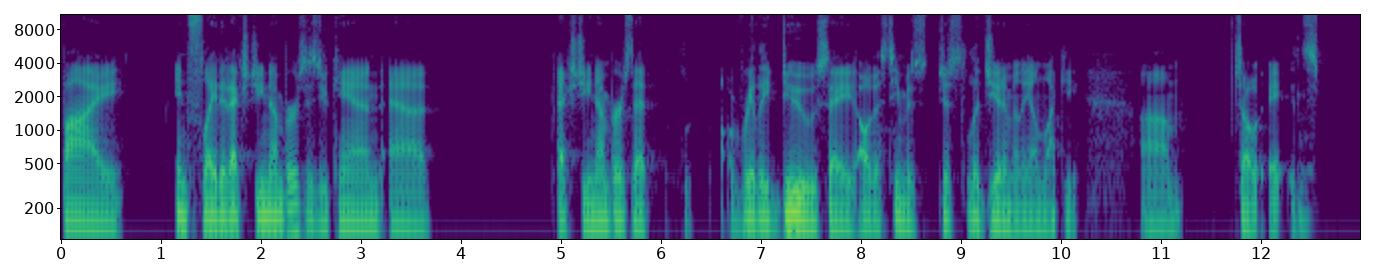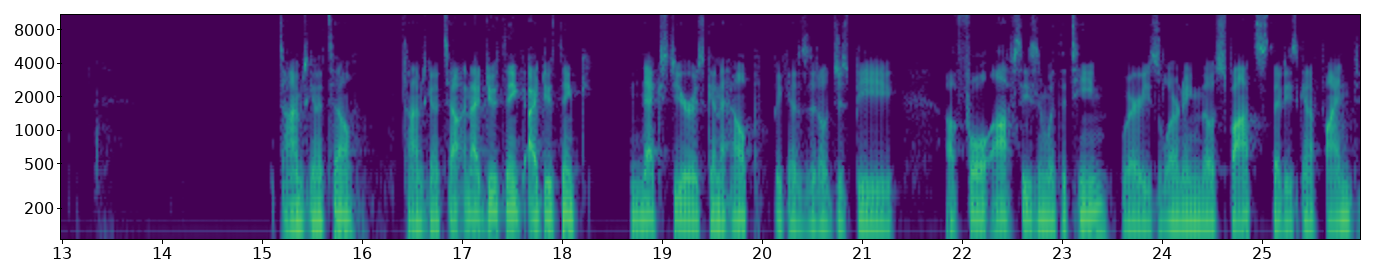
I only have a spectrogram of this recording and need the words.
by inflated XG numbers as you can at XG numbers that really do say, oh, this team is just legitimately unlucky. Um, so it's time's going to tell time's going to tell. And I do think I do think next year is going to help because it'll just be a full off season with the team where he's learning those spots that he's going to find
